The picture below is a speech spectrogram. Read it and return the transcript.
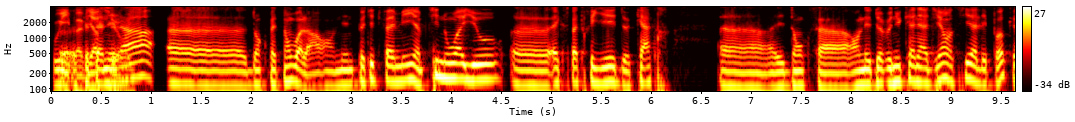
oui, bah, cette année-là. donc maintenant voilà, on est une petite famille, un petit noyau expatrié de quatre. Euh, et donc ça, on est devenu canadien aussi à l'époque.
